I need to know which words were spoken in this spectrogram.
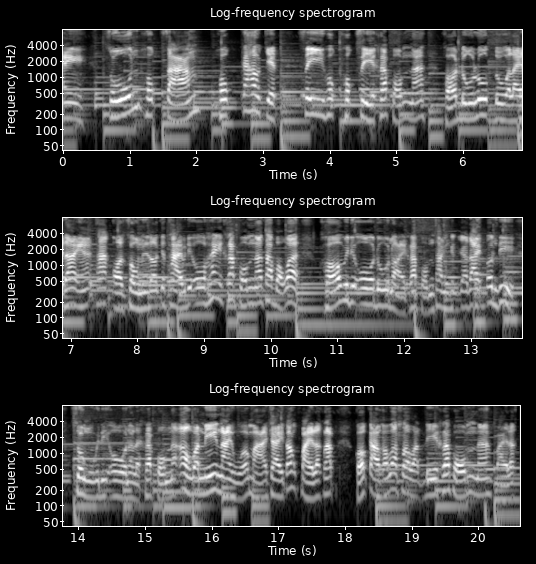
063 697 4664 ครับผมนะ ขอดูรูปดูอะไรได้ฮะถ้าก่อนส่งเนี่ยเราจะถ่ายวิดีโอให้ครับผมนะ ถ้าบอกว่าขอวิดีโอดูหน่อยครับ ผมท่านจะได้ต้นที่ส่งวิดีโอนั่นแหละครับ ผมนะเอ้าวันนี้นายหัวหมาชัยต้องไปแล้วครับ ขอกล่าวคำว่าสวัสดีครับผมนะ ไปแล้ว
